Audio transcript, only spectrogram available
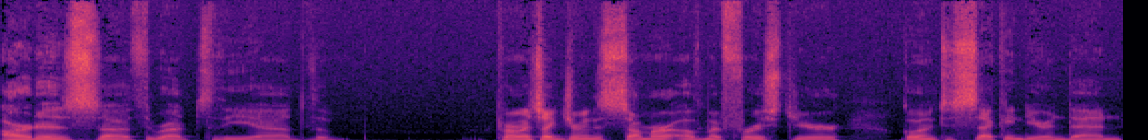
artists uh, throughout the uh, the pretty much like during the summer of my first year going to second year. And then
